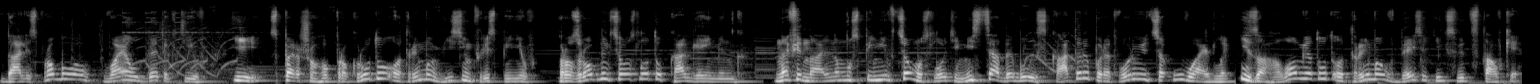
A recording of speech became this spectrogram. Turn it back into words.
Далі спробував Wild Detective і з першого прокруту отримав 8 фріспінів. Розробник цього слоту K-Gaming. На фінальному спіні в цьому слоті місця, де були скатери, перетворюються у вайдли. І загалом я тут отримав 10х відставки.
